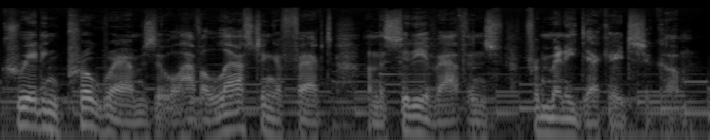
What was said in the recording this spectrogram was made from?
creating programs that will have a lasting effect on the city of Athens for many decades to come.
